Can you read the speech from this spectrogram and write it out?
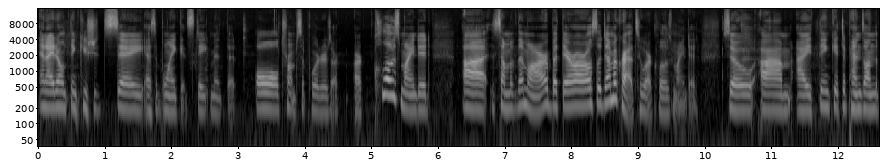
and I don't think you should say as a blanket statement that all Trump supporters are, are closed minded. Uh, some of them are, but there are also Democrats who are closed minded. So um, I think it depends on the,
